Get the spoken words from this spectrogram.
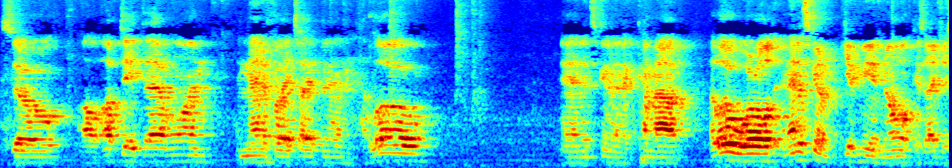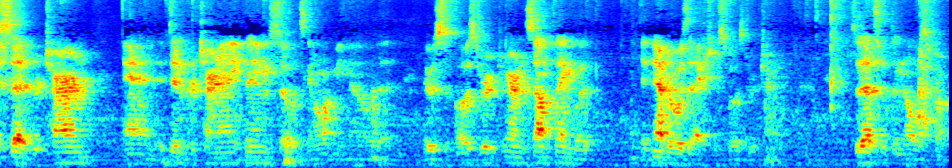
so I'll update that one, and then if I type in hello, and it's going to come out hello world, and then it's going to give me a null because I just said return, and it didn't return anything, so it's going to let me know that it was supposed to return something, but it never was actually supposed to return. So that's what the null's from.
